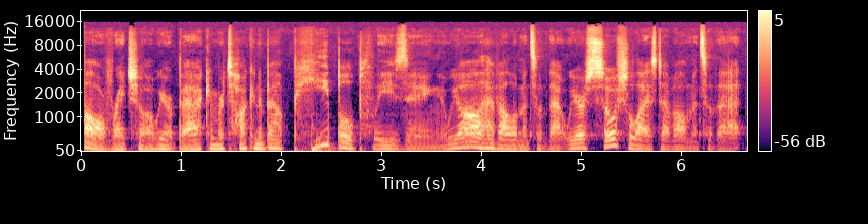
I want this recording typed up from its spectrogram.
All right, y'all, we are back and we're talking about people pleasing. We all have elements of that. We are socialized to have elements of that.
